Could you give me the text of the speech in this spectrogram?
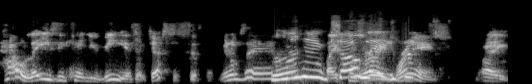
how lazy can you be as a justice system? You know what I'm saying? Mm-hmm. Like so lazy. Branch, like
